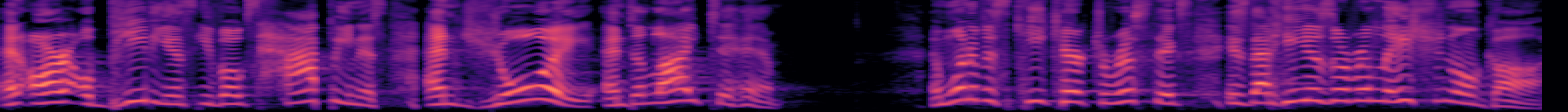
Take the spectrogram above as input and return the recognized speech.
and our obedience evokes happiness and joy and delight to him. And one of his key characteristics is that he is a relational God.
